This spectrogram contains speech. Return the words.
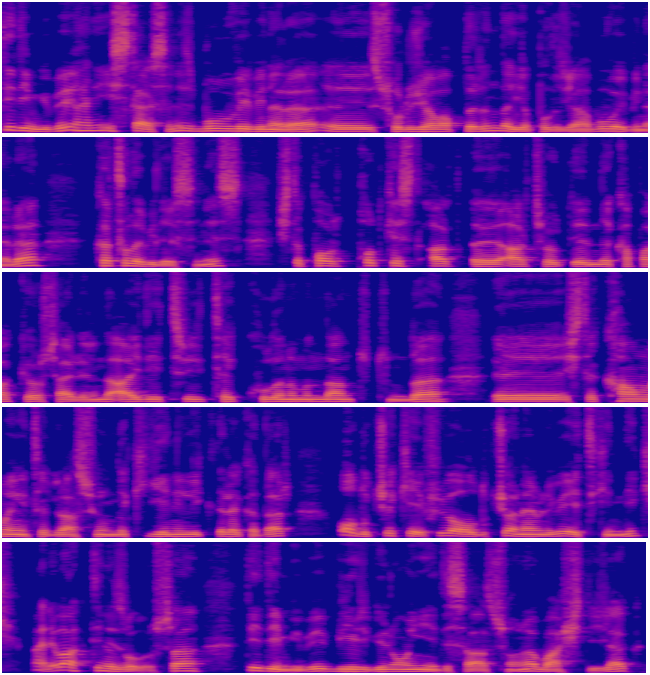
dediğim gibi hani isterseniz bu webinara e, soru cevapların da yapılacağı bu webinara katılabilirsiniz. İşte podcast art, e, artworklerinde, kapak görsellerinde ID3 Tech kullanımından tutun da e, işte Canva entegrasyonundaki yeniliklere kadar oldukça keyifli ve oldukça önemli bir etkinlik. Hani vaktiniz olursa dediğim gibi bir gün 17 saat sonra başlayacak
